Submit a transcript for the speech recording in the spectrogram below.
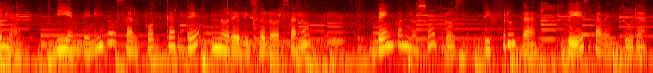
Hola, Bienvenidos al podcast de Noreli Solórzano. Ven con nosotros, disfruta de esta aventura.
